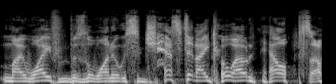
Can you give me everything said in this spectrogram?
my wife was the one who suggested I go out and help. So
